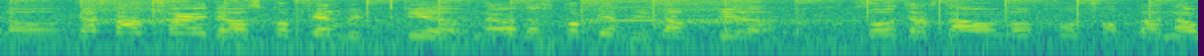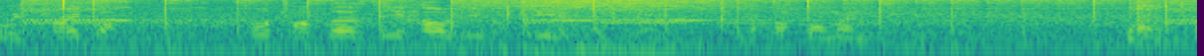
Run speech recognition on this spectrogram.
Hello. Just now try the scorpion with tail. Now the scorpion without tail. So just now no full throttle. Now we try got full throttle. See how this is the performance.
